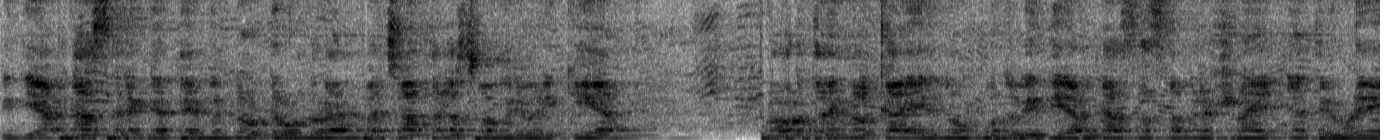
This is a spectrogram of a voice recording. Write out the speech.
വിദ്യാഭ്യാസ രംഗത്തെ മുന്നോട്ട് കൊണ്ടുവരാൻ പശ്ചാത്തല സൗകര്യം ഒരുക്കിയ പ്രവർത്തനങ്ങൾക്കായിരുന്നു പൊതുവിദ്യാഭ്യാസ സംരക്ഷണ യജ്ഞത്തിലൂടെ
